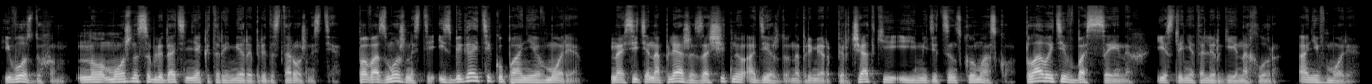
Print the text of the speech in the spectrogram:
и воздухом, но можно соблюдать некоторые меры предосторожности. По возможности избегайте купания в море. Носите на пляже защитную одежду, например, перчатки и медицинскую маску. Плавайте в бассейнах, если нет аллергии на хлор, а не в море.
